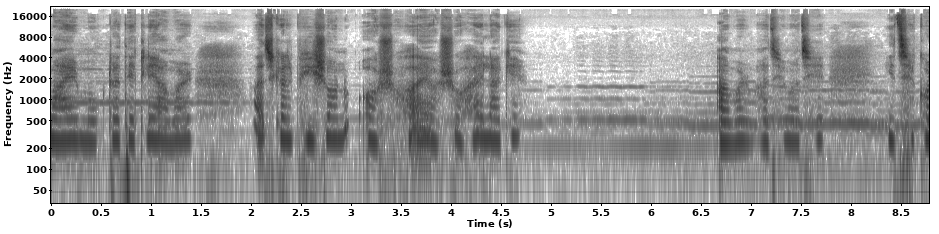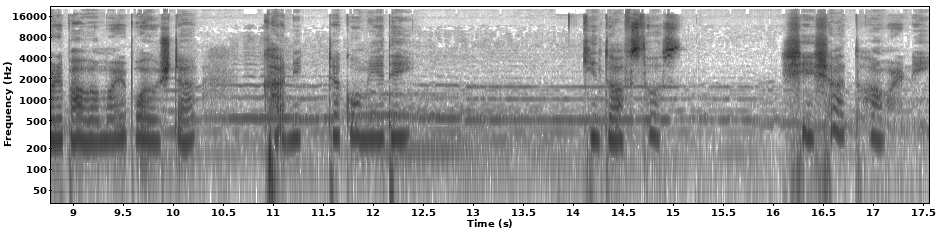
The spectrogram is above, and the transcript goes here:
মায়ের মুখটা দেখলে আমার আজকাল ভীষণ অসহায় অসহায় লাগে। আমার মাঝে মাঝে ইচ্ছে করে বাবা মায়ের বয়সটা খানিকটা কমিয়ে দেই, কিন্তু আফসোস সে সাধ্য আমার নেই।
